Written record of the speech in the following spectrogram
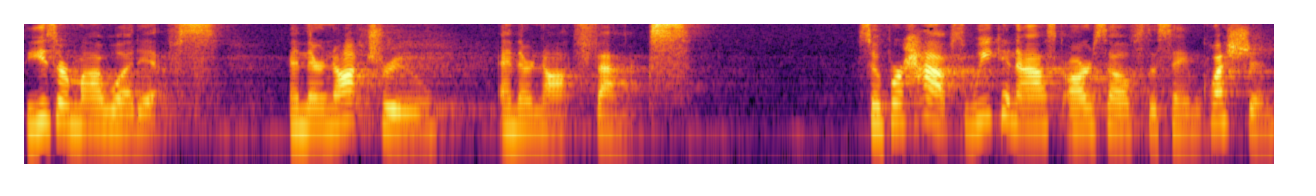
These are my what ifs. And they're not true and they're not facts. So perhaps we can ask ourselves the same question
